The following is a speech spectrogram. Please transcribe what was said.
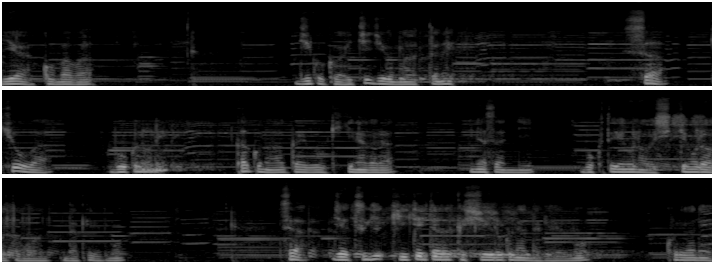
いやこんばんは。時刻は1時を回ったね。さあ今日は僕のね過去のアーカイブを聞きながら皆さんに僕というものを知ってもらおうと思うんだけれども。さあじゃあ次聞いていただく収録なんだけれどもこれはね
